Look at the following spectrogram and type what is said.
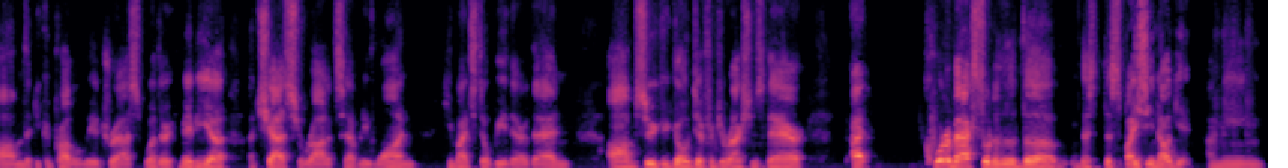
um, that you could probably address. Whether maybe a, a Chaz Surratt at 71, he might still be there then. Um, so you could go different directions there. At quarterback, sort of the the the, the spicy nugget. I mean,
